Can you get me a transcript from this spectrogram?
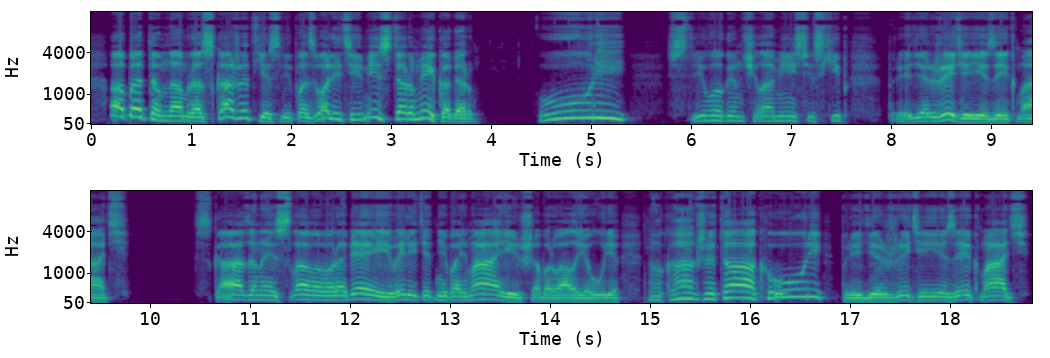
— Об этом нам расскажет, если позволите, мистер Микобер. — Ури! — с тревогой начала миссис Хип. — Придержите язык, мать. Сказанное слава воробей вылетит не поймаешь, — оборвал ее Ури. — Но как же так, Ури? Придержите язык, мать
